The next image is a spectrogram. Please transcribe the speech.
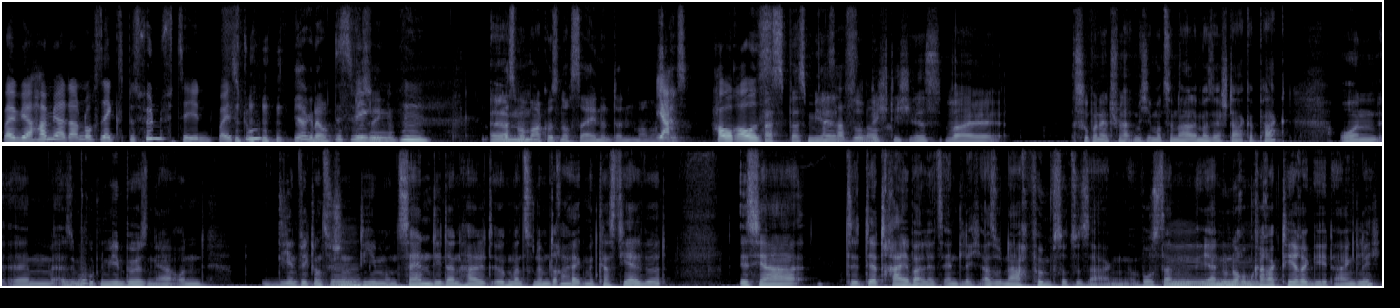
weil wir haben ja dann noch 6 bis 15, weißt du? Ja, genau. Deswegen, hm, Lass mal ähm, Markus noch sein und dann machen wir ja, Schluss. hau raus. Was, was mir Was so wichtig ist, weil Supernatural hat mich emotional immer sehr stark gepackt. Und ähm, also Mhm. im Guten wie im Bösen, ja. Und die Entwicklung zwischen Dean und San, die dann halt irgendwann zu einem Dreieck mit Castiel wird, ist ja der Treiber letztendlich, also nach fünf sozusagen, wo es dann ja nur noch um Charaktere geht eigentlich.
